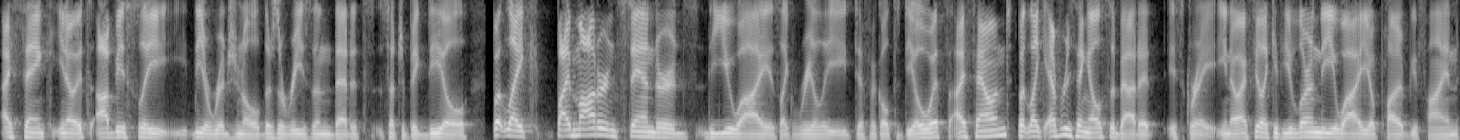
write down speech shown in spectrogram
I think you know it's obviously the original. There's a reason that it's such a big deal, but like by modern standards, the UI is like really difficult to deal with. I found, but like everything else about it is great. You know, I feel like if you learn the UI, you'll probably be fine.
